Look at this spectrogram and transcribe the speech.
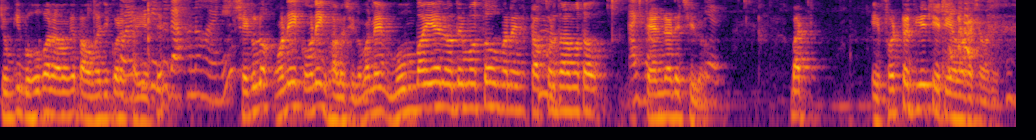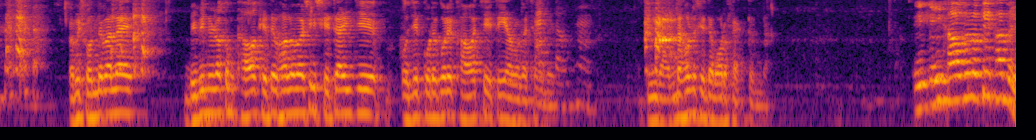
চুমকি বহুবার আমাকে পাও ভাজি করে খাইয়েছে। দেখানো হয়নি। সেগুলো অনেক অনেক ভালো ছিল। মানে মুম্বাইয়ের ওদের মতো মানে টক্কর দেওয়ার মতো স্ট্যান্ডার্ডে ছিল। বাট এফোর্টটা দিয়েছে এটাই আমার কাছে অনেক। আমি সন্ধেবেলায় বিভিন্ন রকম খাওয়া খেতে ভালোবাসি সেটাই যে ও যে করে করে খাওয়াচ্ছে এটাই আমার কাছে অনেক। একদম হ্যাঁ। কি রান্না হলো সেটা বড় ফ্যাক্টর না। এই এই খাওয়াগুলো কে খাবে?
